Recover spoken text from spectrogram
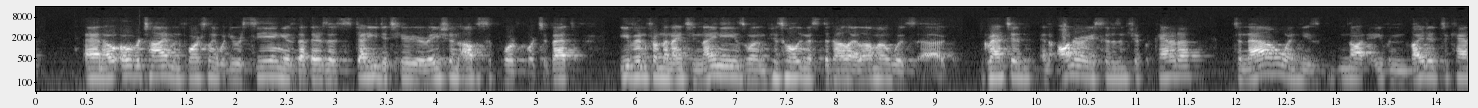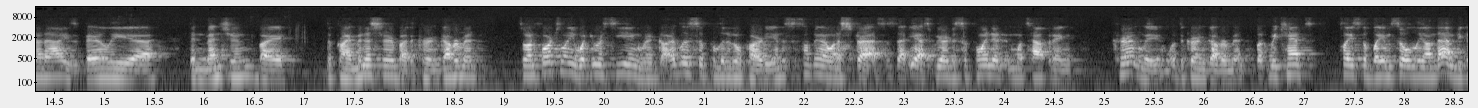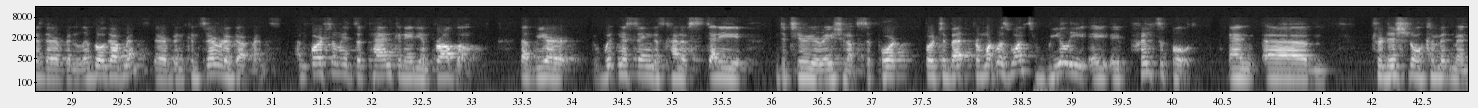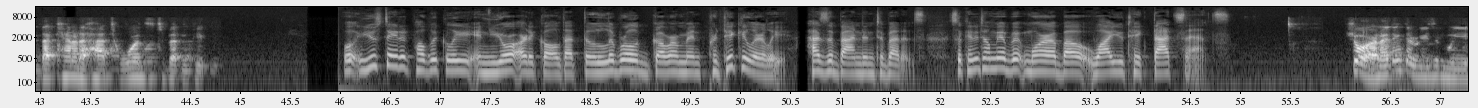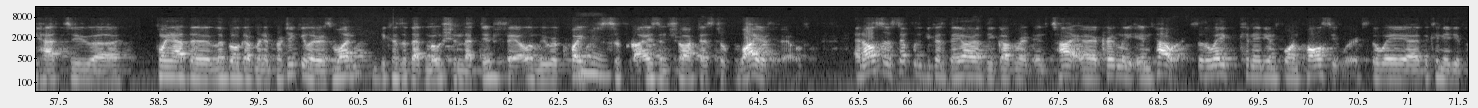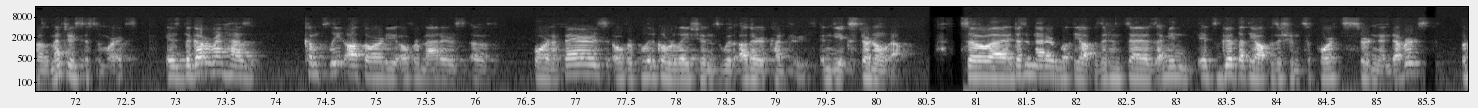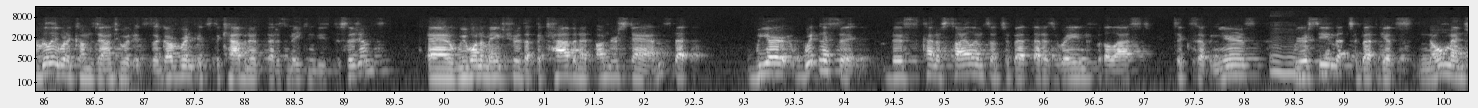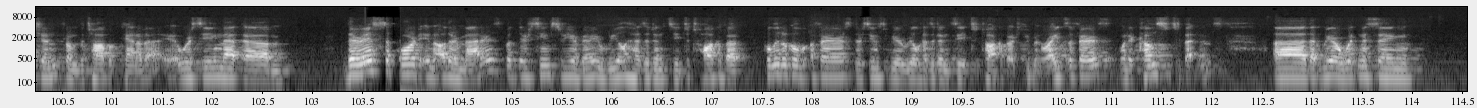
And over time, unfortunately, what you were seeing is that there's a steady deterioration of support for Tibet, even from the 1990s when His Holiness the Dalai Lama was uh, granted an honorary citizenship of Canada, to now when he's not even invited to Canada, he's barely uh, been mentioned by the prime minister, by the current government. So unfortunately, what you are seeing, regardless of political party, and this is something I want to stress, is that yes, we are disappointed in what's happening currently with the current government, but we can't place the blame solely on them because there have been liberal governments, there have been conservative governments. Unfortunately, it's a pan-Canadian problem that we are witnessing this kind of steady deterioration of support for Tibet from what was once really a, a principled and um, traditional commitment that Canada had towards the Tibetan people. Well, you stated publicly in your article that the Liberal government, particularly, has abandoned Tibetans. So, can you tell me a bit more about why you take that stance? Sure, and I think the reason we had to uh, point out the Liberal government in particular is one, because of that motion that did fail, and we were quite mm-hmm. surprised and shocked as to why it failed. And also simply because they are the government in uh, currently in power. So the way Canadian foreign policy works, the way uh, the Canadian parliamentary system works, is the government has complete authority over matters of foreign affairs, over political relations with other countries in the external realm. So uh, it doesn't matter what the opposition says. I mean, it's good that the opposition supports certain endeavors, but really when it comes down to it, it's the government, it's the cabinet that is making these decisions. And we want to make sure that the cabinet understands that we are witnessing this kind of silence of Tibet that has reigned for the last six, seven years. Mm-hmm. We are seeing that Tibet gets no mention from the top of Canada. We're seeing that um, there is support in other matters, but there seems to be a very real hesitancy to talk about political affairs. There seems to be a real hesitancy to talk about human rights affairs when it comes to Tibetans. Uh, that we are witnessing,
